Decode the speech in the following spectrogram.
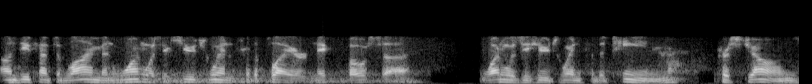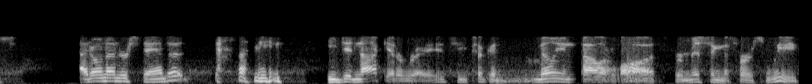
on defensive linemen. One was a huge win for the player, Nick Bosa one was a huge win for the team, Chris Jones. I don't understand it. I mean, he did not get a raise. He took a million dollar loss for missing the first week.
